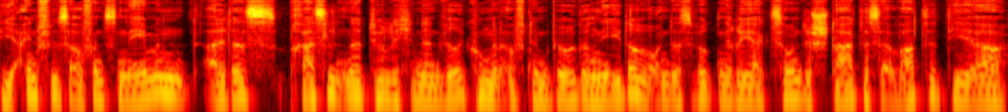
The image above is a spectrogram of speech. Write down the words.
die Einfluss auf uns nehmen. All das prasselt natürlich in den Wirkungen auf den Bürger nieder und es wird eine Reaktion des Staates erwartet, die er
